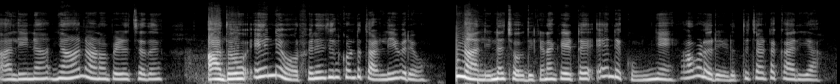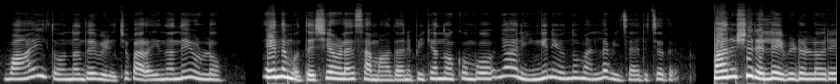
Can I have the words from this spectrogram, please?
അലീന ഞാനാണോ പിഴച്ചത്? അതോ എന്നെ ഓർഫനേജിൽ കൊണ്ട് തള്ളിയവരോ? എന്ന് അലീന ചോദിക്കണ കേട്ട് എന്റെ കുഞ്ഞെ അവളൊരു എടുത്തുചാട്ടക്കാരിയാ. വായിൽ തോന്നുന്നത് വിളിച്ചു പറയുന്നതേ ഉള്ളൂ. എന്ന് മുത്തശ്ശി അവളെ സമാധാനിപ്പിക്കാൻ നോക്കുമ്പോൾ ഞാൻ ഇങ്ങനെയൊന്നുമല്ല വിചാരിച്ചത്. മനുഷ്യരല്ലേ ഇവിടുള്ളവര്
